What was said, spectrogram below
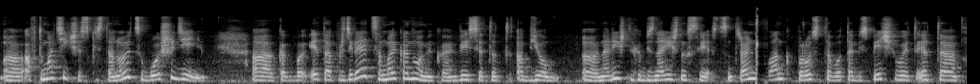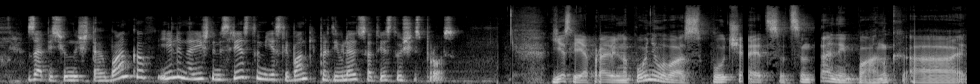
автоматически становится больше денег. Как бы это определяет сама экономика, весь этот объем э, наличных и безналичных средств. Центральный банк просто вот обеспечивает это записью на счетах банков или наличными средствами, если банки предъявляют соответствующий спрос. Если я правильно понял вас, получается, Центральный банк а,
